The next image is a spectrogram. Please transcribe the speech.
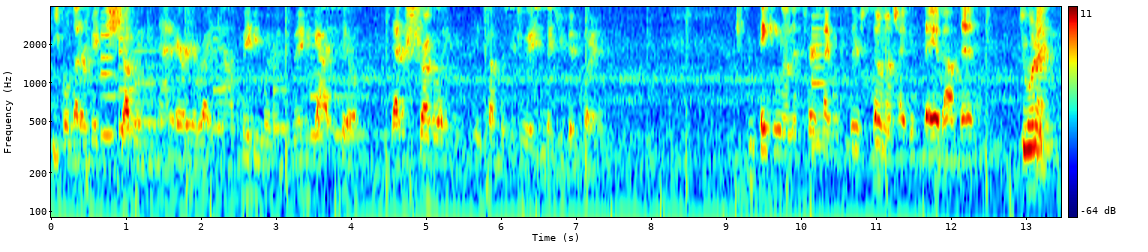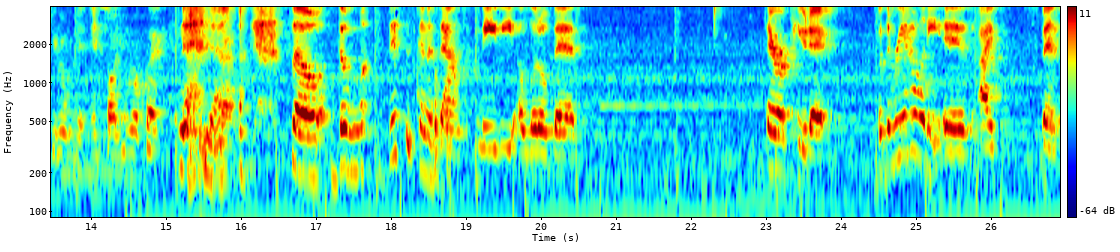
people that are maybe struggling in that area right now. Maybe women, maybe guys too, that are struggling in some of the situations that you've been put in. I'm thinking on this for a second because there's so much I could say about this. Do you want to do you want me to insult you real quick? no. no. So the this is going to sound maybe a little bit therapeutic, but the reality is I've spent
